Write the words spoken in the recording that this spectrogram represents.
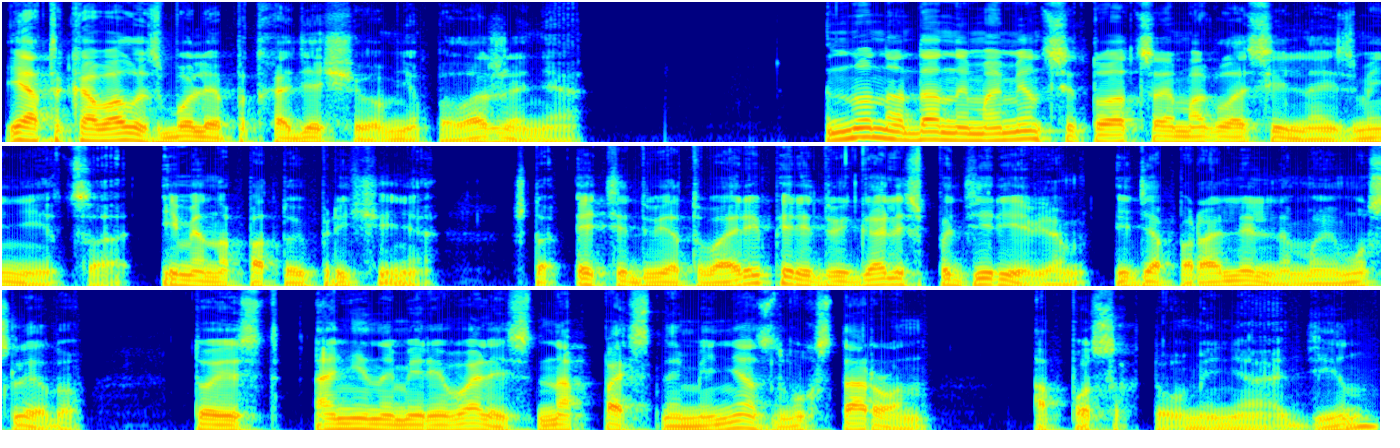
и атаковал из более подходящего мне положения. Но на данный момент ситуация могла сильно измениться, именно по той причине, что эти две твари передвигались по деревьям, идя параллельно моему следу. То есть они намеревались напасть на меня с двух сторон, а посох-то у меня один.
